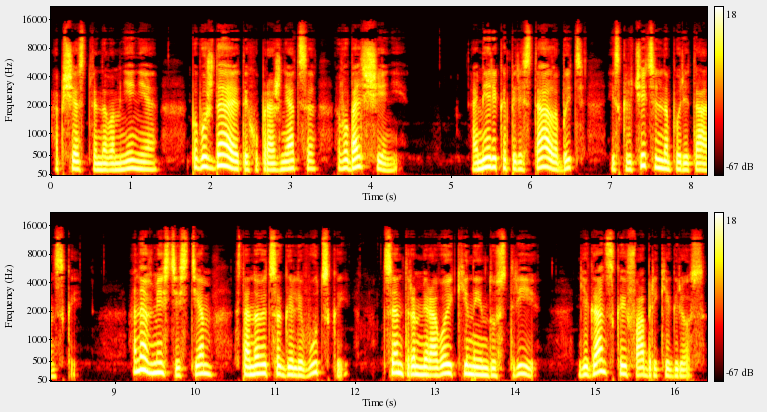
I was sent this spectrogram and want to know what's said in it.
общественного мнения побуждает их упражняться в обольщении. Америка перестала быть исключительно пуританской. Она вместе с тем становится голливудской, центром мировой киноиндустрии, гигантской фабрики грез.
